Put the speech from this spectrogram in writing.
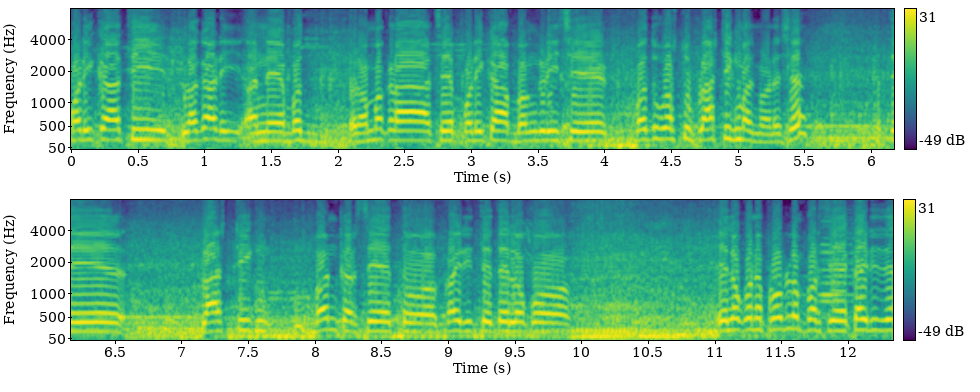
પડીકાથી લગાડી અને બધું રમકડા છે, પડીકા, બંગડી છે, બધું વસ્તુ પ્લાસ્ટિકમાં જ મળે છે. તે પ્લાસ્ટિક બંધ કરશે તો કઈ રીતે તે લોકો, એ લોકોને પ્રોબ્લેમ પડશે, કઈ રીતે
